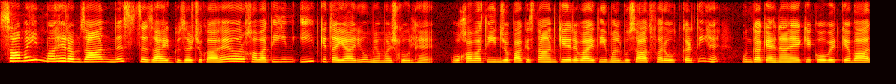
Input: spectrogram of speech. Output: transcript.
سامعین، ماہ رمضان نصف سے زائد گزر چکا ہے اور خواتین عید کی تیاریوں میں مشغول ہیں۔ وہ خواتین جو پاکستان کے روایتی ملبوسات فروخت کرتی ہیں ان کا کہنا ہے کہ کووڈ کے بعد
